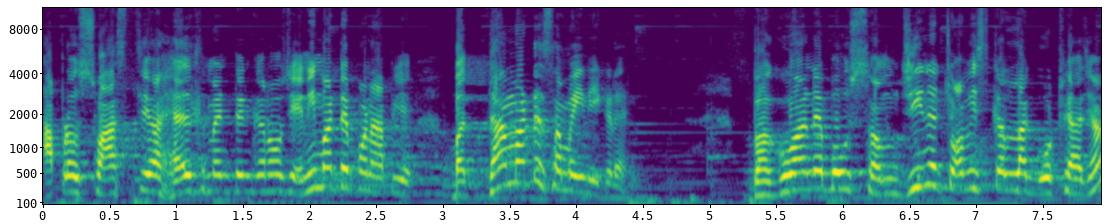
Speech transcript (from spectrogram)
આપણું સ્વાસ્થ્ય હેલ્થ મેન્ટેન કરવાનું છે એની માટે પણ આપીએ. બધા માટે સમય નીકળે. ભગવાને બહુ સમજીને ચોવીસ કલાક ગોઠવ્યા છે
